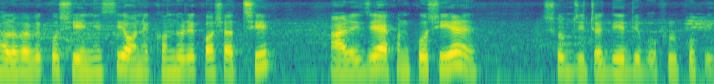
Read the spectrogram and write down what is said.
ভালোভাবে কষিয়ে নিছি, অনেকক্ষণ ধরে কষাচ্ছি। আর এই যে এখন কষিয়ে সবজিটা দিয়ে দিব ফুলকপি।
